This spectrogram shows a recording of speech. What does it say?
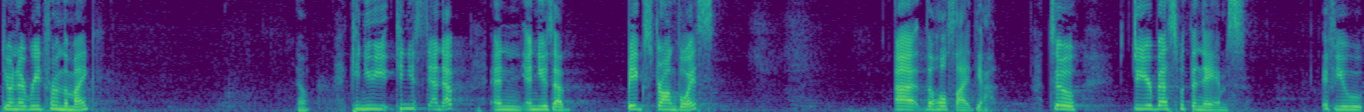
Do you want to read from the mic? No. Can you can you stand up and, and use a big strong voice? Uh, the whole slide, yeah. So do your best with the names. If you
